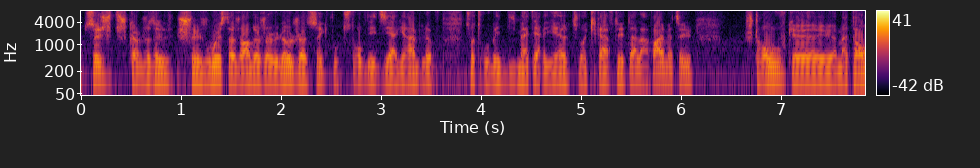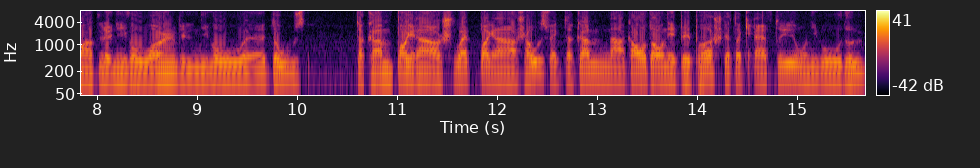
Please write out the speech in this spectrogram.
tu sais, je, je- comme je dis, je sais jouer ce genre de jeu-là, je sais qu'il faut que tu trouves des diagrammes, puis là, tu vas trouver du matériel, tu vas crafter ta affaire, mais tu sais, je trouve que, mettons, entre le niveau 1 et le niveau euh, 12, t'as comme pas grand choix de pas grand chose, fait que t'as comme encore ton épée poche que t'as crafté au niveau 2.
